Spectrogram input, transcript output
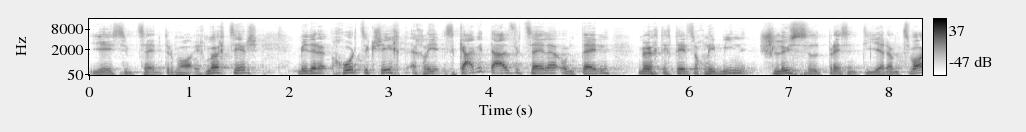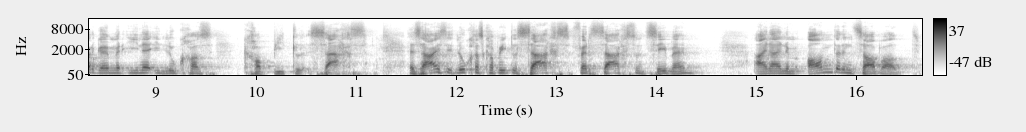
Jesus im Zentrum haben. Ich möchte zuerst mit einer kurzen Geschichte ein bisschen das Gegenteil erzählen und dann möchte ich dir so ein bisschen meinen Schlüssel präsentieren. Und zwar gehen wir rein in Lukas Kapitel 6. Es heißt in Lukas Kapitel 6, Vers 6 und 7, an einem anderen Sabbat,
